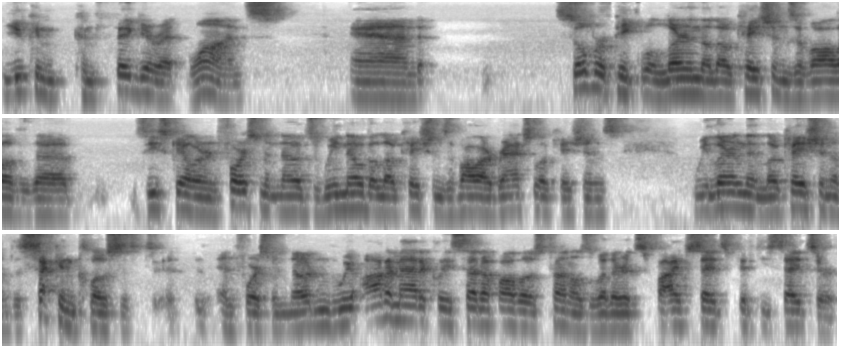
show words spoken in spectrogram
you can configure it once and Silver Peak will learn the locations of all of the Zscaler enforcement nodes. We know the locations of all our branch locations. We learn the location of the second closest enforcement node, and we automatically set up all those tunnels, whether it's five sites, 50 sites, or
